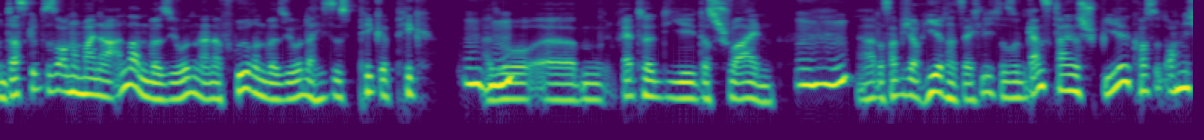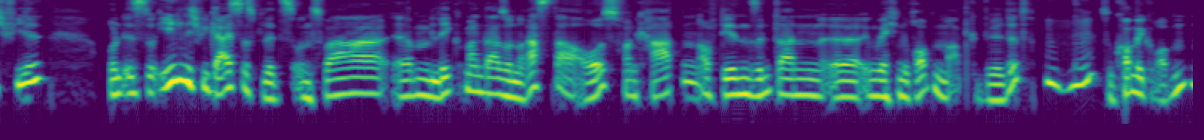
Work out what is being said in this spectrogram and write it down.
Und das gibt es auch noch mal in einer anderen Version, in einer früheren Version, da hieß es Pick a Pick. Mhm. Also ähm, rette die, das Schwein. Mhm. Ja, das habe ich auch hier tatsächlich. Das ist ein ganz kleines Spiel, kostet auch nicht viel und ist so ähnlich wie Geistesblitz. Und zwar ähm, legt man da so ein Raster aus von Karten, auf denen sind dann äh, irgendwelchen Robben abgebildet, mhm. so Comic-Robben.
